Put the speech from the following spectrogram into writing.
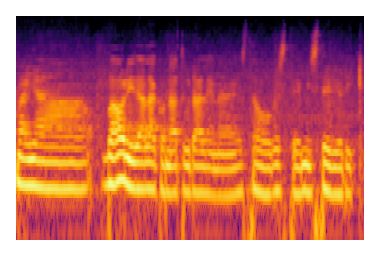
Baina, ba hori dalako naturalena, ez dago beste misteriorik.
